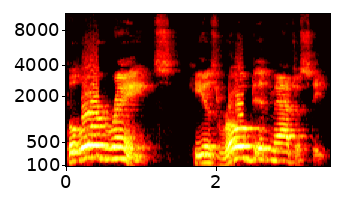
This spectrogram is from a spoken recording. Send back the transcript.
The Lord reigns, he is robed in majesty.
